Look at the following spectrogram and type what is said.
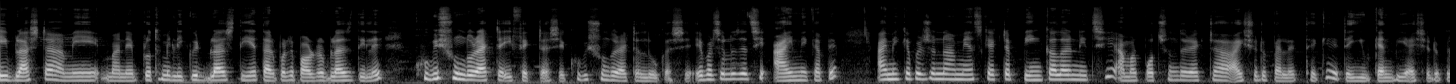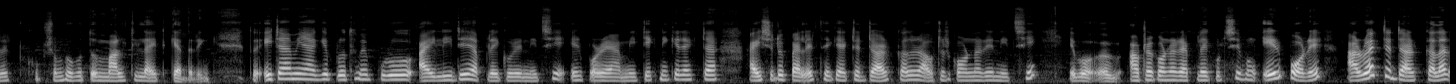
এই ব্লাশটা আমি মানে প্রথমে লিকুইড ব্লাশ দিয়ে, তারপরে পাউডার ব্লাশ দিলে খুবই সুন্দর একটা ইফেক্ট আসে, খুবই সুন্দর একটা লুক আসে। এবার চলে যাচ্ছি আই মেকআপে আই মেকআপের জন্য আমি আজকে একটা পিঙ্ক কালার নিচ্ছি। আমার পছন্দের একটা আইশ্যাডো প্যালেট থেকে। এটা you can be eyeshadow palette খুব সম্ভবত মাল্টি লাইট গ্যাদারিং তো এটা আমি আগে প্রথমে পুরো আইলিডে অ্যাপ্লাই করে নিচ্ছি। এরপরে আমি টেকনিকের একটা আইশ্যাডো প্যালেট থেকে একটা ডার্ক কালার আউটার কর্নারে নিচ্ছি এবং আউটার কর্নার অ্যাপ্লাই করছি এবং এরপরে আরও একটা ডার্ক কালার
